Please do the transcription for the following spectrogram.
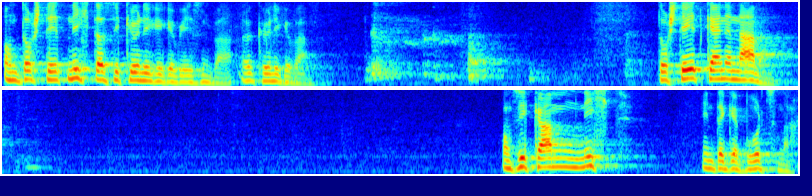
Und da steht nicht, dass sie Könige gewesen waren, äh, Könige waren. Da steht keinen Namen. Und sie kamen nicht in der Geburtsnacht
